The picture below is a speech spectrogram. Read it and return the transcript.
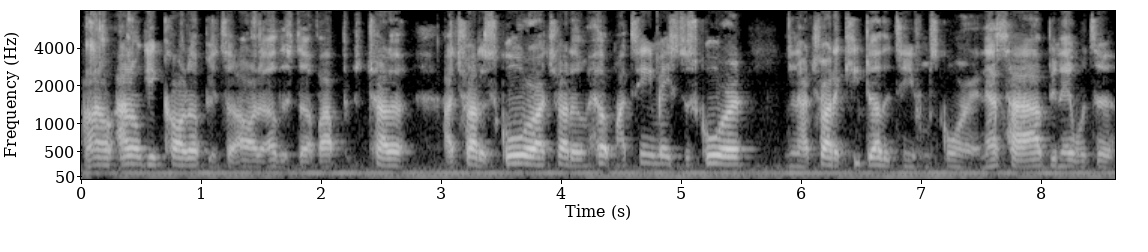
I don't, I don't get caught up into all the other stuff. I try to I try to score. I try to help my teammates to score, and I try to keep the other team from scoring. And that's how I've been able to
